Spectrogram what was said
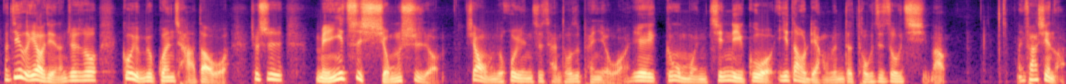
那第二个要点呢，就是说各位有没有观察到哦，就是每一次熊市哦。像我们的会员资产投资朋友啊，因为跟我们经历过一到两轮的投资周期嘛，你发现哦，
